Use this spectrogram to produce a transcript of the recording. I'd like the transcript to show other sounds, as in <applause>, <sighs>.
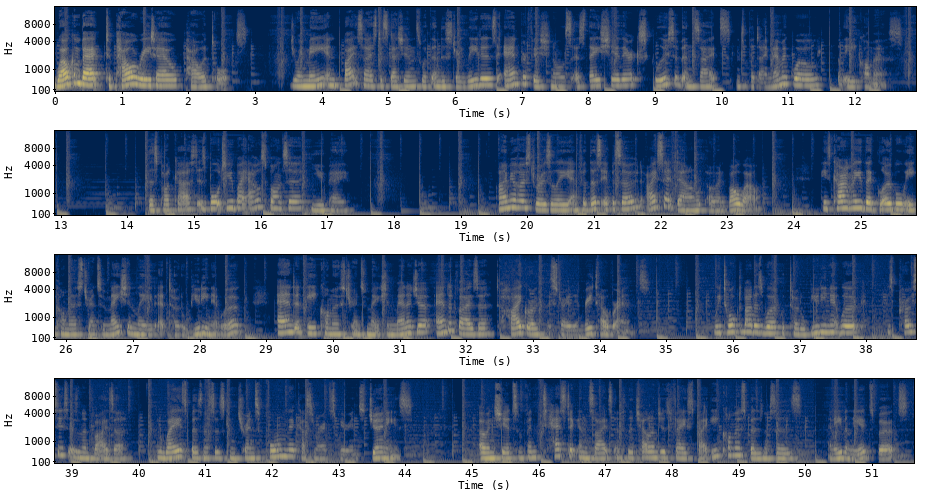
Welcome back to Power Retail Power Talks. Join me in bite sized discussions with industry leaders and professionals as they share their exclusive insights into the dynamic world of e commerce. This podcast is brought to you by our sponsor, YouPay. I'm your host, Rosalea, and for this episode, I sat down with Owen Bolwell. He's currently the Global E commerce transformation lead at Total Beauty Network and an e commerce transformation manager and advisor to high growth Australian retail brands. We talked about his work with Total Beauty Network, his process as an advisor, and ways businesses can transform their customer experience journeys. Owen shared some fantastic insights into the challenges faced by e commerce businesses and even the experts,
